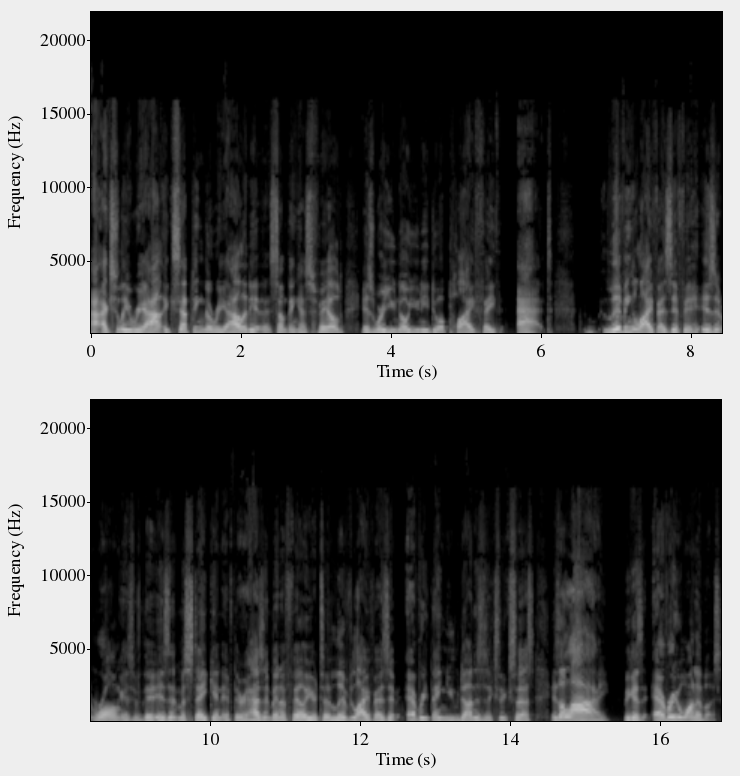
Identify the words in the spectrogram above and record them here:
Actually, real, accepting the reality that something has failed is where you know you need to apply faith at. Living life as if it isn't wrong, as if there isn't mistaken, if there hasn't been a failure, to live life as if everything you've done is a success is a lie because every one of us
